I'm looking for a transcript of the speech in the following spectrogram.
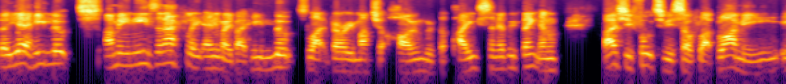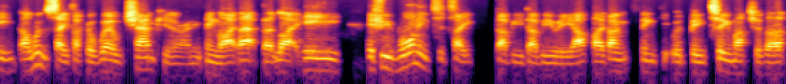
But yeah, he looked. I mean, he's an athlete anyway, but he looked like very much at home with the pace and everything. And I actually thought to myself, like, blimey, he, he, I wouldn't say he's like a world champion or anything like that, but like he, if he wanted to take WWE up, I don't think it would be too much of a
